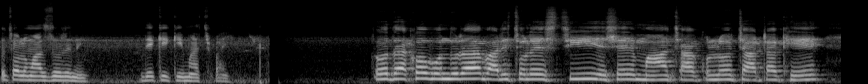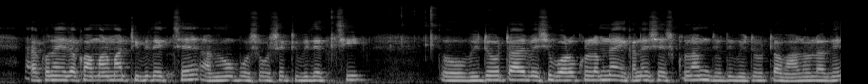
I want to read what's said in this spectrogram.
তো চলো মাছ ধরে নিই। দেখি কি মাছ পাই। তো দেখো বন্ধুরা, বাড়ি চলে এসেছি। এসে মা চা করল, চাটা খেয়ে। এখন এই দেখো আমার মা টিভি দেখছে, আমিও বসে বসে টিভি দেখছি। তো ভিডিওটা বেশি বড় করলাম না এখানে শেষ করলাম। যদি ভিডিওটা ভালো লাগে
